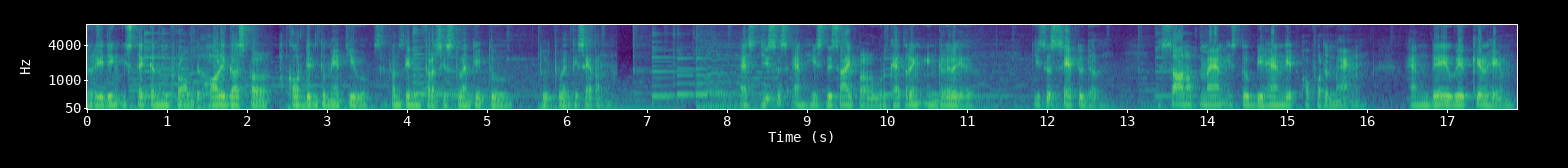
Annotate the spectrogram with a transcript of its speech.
The reading is taken from the Holy Gospel according to Matthew 17 verses 22 to 27. As Jesus and his disciples were gathering in Galilee, Jesus said to them, The Son of Man is to be handed over to men, and they will kill him,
